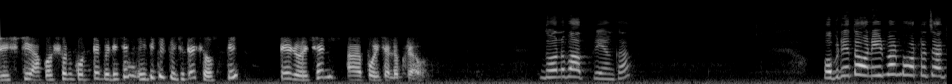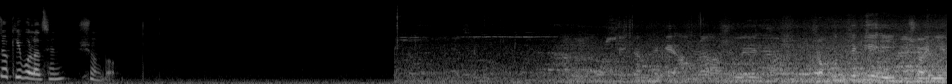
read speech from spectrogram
দৃষ্টি আকর্ষণ করতে পেরেছেন। এদিকে কিছুটা স্বস্তিতে রয়েছেন পরিচালকরাও। ধন্যবাদ, প্রিয়াঙ্কা। অভিনেতা অনির্বাণ ভট্টাচার্য কি বলেছেন? শুনব সেখান থেকে আমরা আসলে যখন থেকে বিষয় নিয়ে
